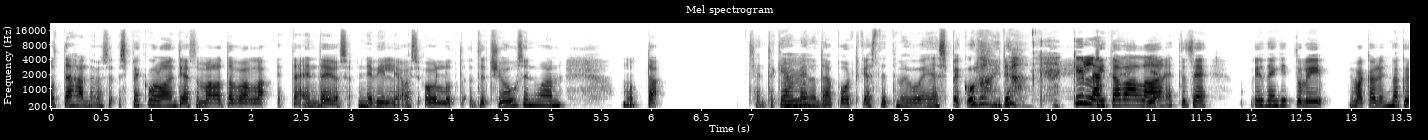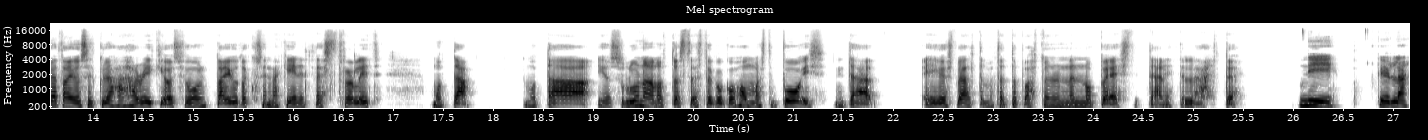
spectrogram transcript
Mutta tähän tämmöistä spekulointia samalla tavalla, että entä jos Neville olisi ollut The Chosen One, mutta sen takia mm. Meillä on tämä podcast, että me voidaan spekuloida. Kyllä. Niin tavallaan, Ja- että se jotenkin tuli, vaikka nyt mä kyllä tajusin, että kyllähän Harrykin olisi voinut tajuta, kun se näki ne testralit, mutta, mutta jos Lunan ottaisi tästä koko hommasta pois, niin tämä ei olisi välttämättä tapahtunut näin nopeasti tämä niiden lähtö. Niin, kyllä.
